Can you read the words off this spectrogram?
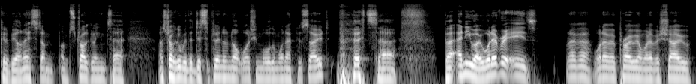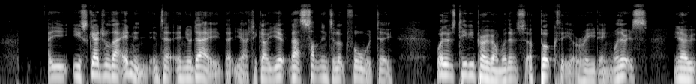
going to be honest, I'm I'm struggling to, I'm struggling with the discipline of not watching more than one episode, but uh, but anyway, whatever it is, whatever whatever program, whatever show you, you schedule that in in, in, in your day that you actually go, you, that's something to look forward to. Whether it's a TV program, whether it's a book that you're reading, whether it's you know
